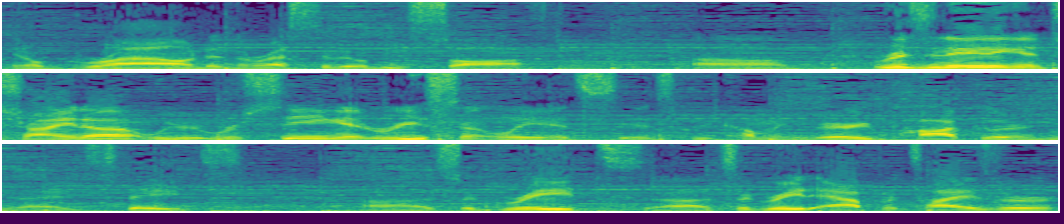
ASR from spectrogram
you know browned, and the rest of it will be soft. Um, originating in China, we're, seeing it recently. It's, it's becoming very popular in the United States. Uh, it's, a great, uh, it's a great appetizer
